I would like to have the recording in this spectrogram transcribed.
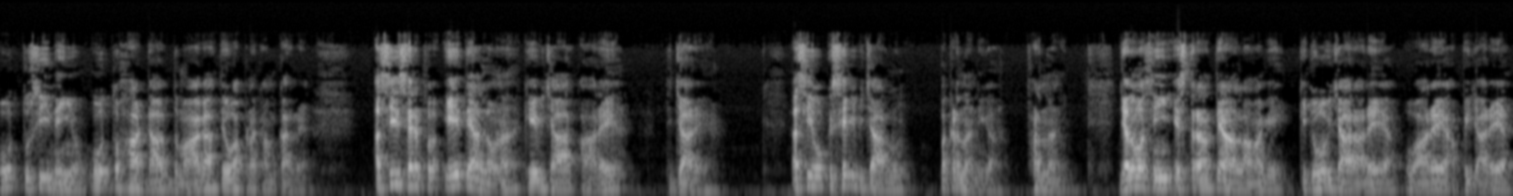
ਉਹ ਤੁਸੀਂ ਨਹੀਂ ਹੋ, ਉਹ ਤੁਹਾਡਾ ਦਿਮਾਗ ਆ ਤੇ ਉਹ ਆਪਣਾ ਕੰਮ ਕਰ ਰਿਹਾ। ਅਸੀਂ ਸਿਰਫ ਇਹ ਧਿਆਨ ਲਾਉਣਾ ਕਿ ਵਿਚਾਰ ਆ ਰਹੇ ਆ ਤੇ ਜਾ ਰਹੇ ਆ। ਅਸੀਂ ਉਹ ਕਿਸੇ ਵੀ ਵਿਚਾਰ ਨੂੰ ਪਕੜਨਾ ਨਹੀਂਗਾ ਫੜਨਾ ਨਹੀਂ ਜਦੋਂ ਅਸੀਂ ਇਸ ਤਰ੍ਹਾਂ ਧਿਆਨ ਲਾਵਾਂਗੇ ਕਿ ਜੋ ਵਿਚਾਰ ਆ ਰਹੇ ਆ, ਉਹ ਆ ਰਹੇ ਆ, ਆਪੇ ਜਾ ਰਹੇ ਆ,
